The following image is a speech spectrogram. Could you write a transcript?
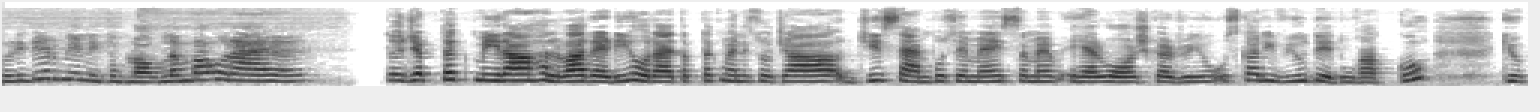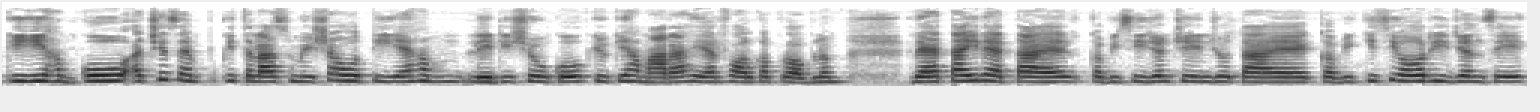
थोड़ी देर में, नहीं तो ब्लॉग लंबा हो रहा है। तो जब तक मेरा हलवा रेडी हो रहा है, तब तक मैंने सोचा, जिस शैम्पू से मैं इस समय हेयर वॉश कर रही हूँ, उसका रिव्यू दे दूँ आपको, क्योंकि हमको अच्छे शैम्पू की तलाश हमेशा होती है, हम लेडीजों को, क्योंकि हमारा हेयर फॉल का प्रॉब्लम रहता ही रहता है। कभी सीज़न चेंज होता है, कभी किसी और रीजन से।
